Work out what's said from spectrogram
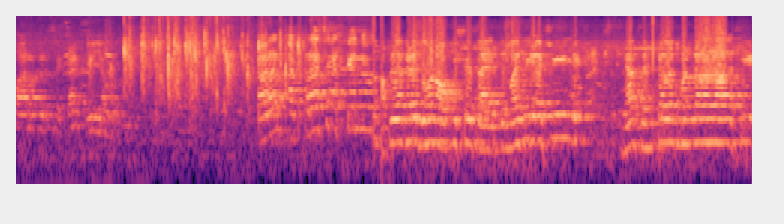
पारदर्शक आहे हे कारण अठराशे अठ्ठ्याण्णव आपल्याकडे दोन ऑफिसेस आहेत. माझी अशी ह्या संचालक मंडळाला अशी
